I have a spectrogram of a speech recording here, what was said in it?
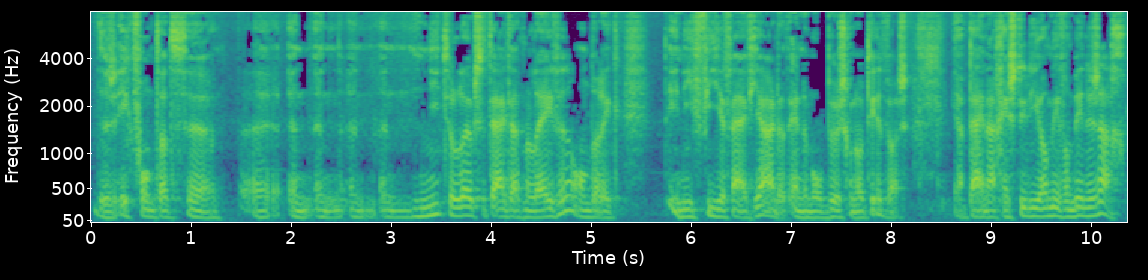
Dus ik vond dat een, een, een, een niet de leukste tijd uit mijn leven. Omdat ik in die vier, vijf jaar dat Endemol beursgenoteerd was... Ja, bijna geen studio meer van binnen zag.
